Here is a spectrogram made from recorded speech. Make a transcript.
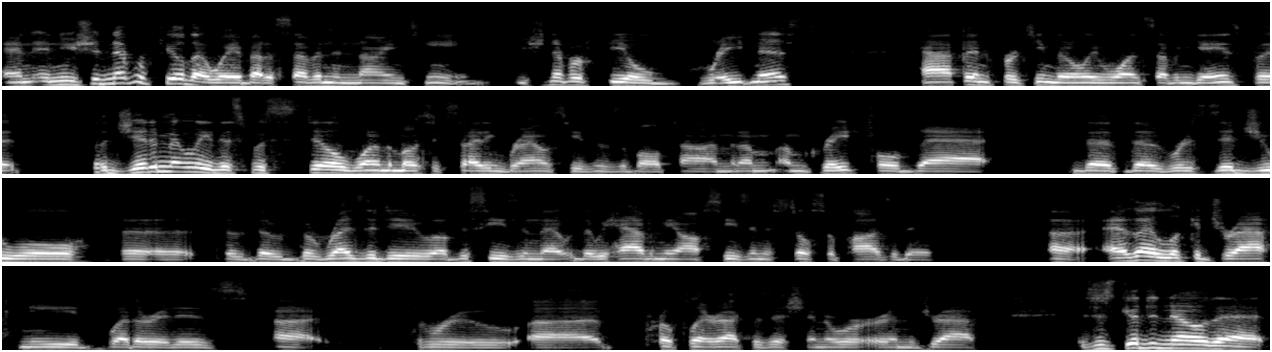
And and you should never feel that way about a seven and nine team. You should never feel greatness happen for a team that only won seven games, but legitimately this was still one of the most exciting Brown seasons of all time, and I'm I'm grateful that the the residual uh, the, the, the residue of the season that that we have in the off season is still so positive. Uh, as I look at draft needs, whether it is uh, through uh, pro player acquisition or, or in the draft, it's just good to know that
